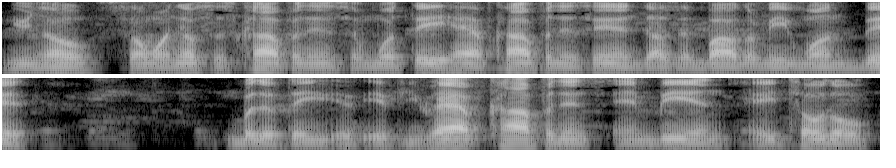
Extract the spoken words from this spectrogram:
You know, someone else's confidence and what they have confidence in doesn't bother me one bit. But if they if, if you have confidence in being a total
